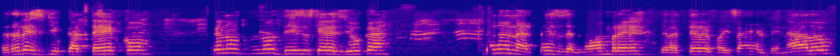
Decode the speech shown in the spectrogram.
pero eres yucateco, ¿qué no, no dices que eres yuca? ¿Qué no enalteces el nombre de la tierra del faisán y el venado?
